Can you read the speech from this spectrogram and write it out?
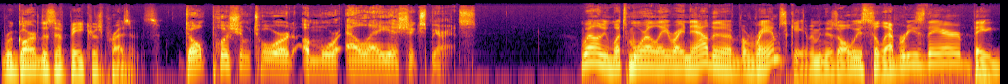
Regardless of Baker's presence. Don't push him toward a more LA-ish experience. Well, I mean, what's more LA right now than a, a Rams game? I mean, there's always celebrities there. They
